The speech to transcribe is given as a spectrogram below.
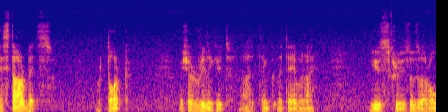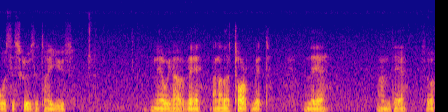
uh, star bits or torque, which are really good. I think that uh, when I use screws, those are always the screws that I use. And there we have uh, another torque bit there and there. So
